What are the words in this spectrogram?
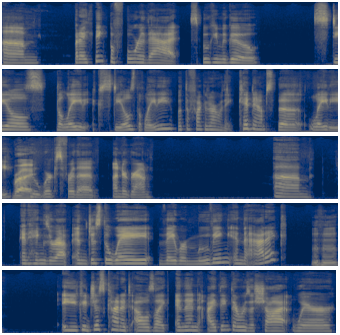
Um, but I think before that, Spooky Magoo steals the lady. Steals the lady? What the fuck is wrong with me? Kidnaps the lady Right. who works for the underground. Um, and hangs her up. And just the way they were moving in the attic, Mm-hmm. you could just kind of. I was like, and then I think there was a shot where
